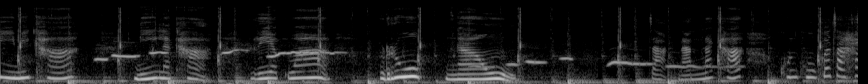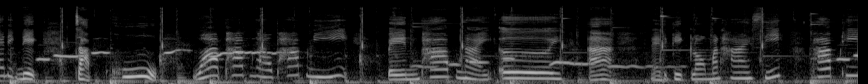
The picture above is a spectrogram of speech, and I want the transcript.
นี้ไหมคะ นี่แหละค่ะ เรียกว่า รูปเงา จากนั้นนะคะ คุณครูก็จะให้เด็กๆ จับคู่ว่าภาพเงาภาพนี้ เป็นภาพไหนเอ่ยอะไหนเด็กๆลองมาทายสิภาพที่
